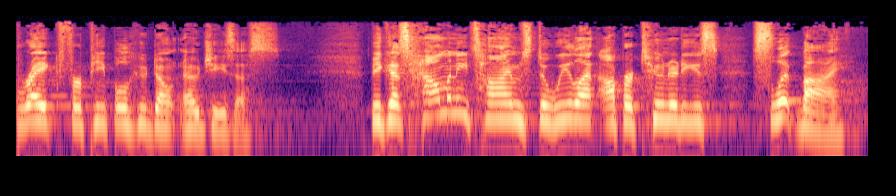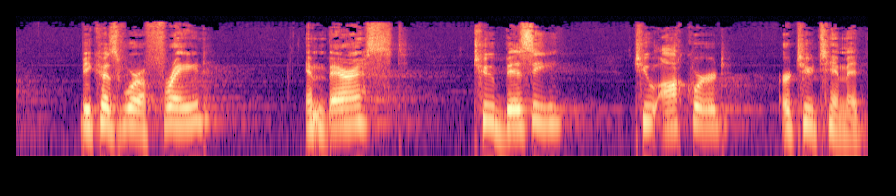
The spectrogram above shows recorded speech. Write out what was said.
break for people who don't know Jesus. Because how many times do we let opportunities slip by because we're afraid, embarrassed, too busy, too awkward, or too timid?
